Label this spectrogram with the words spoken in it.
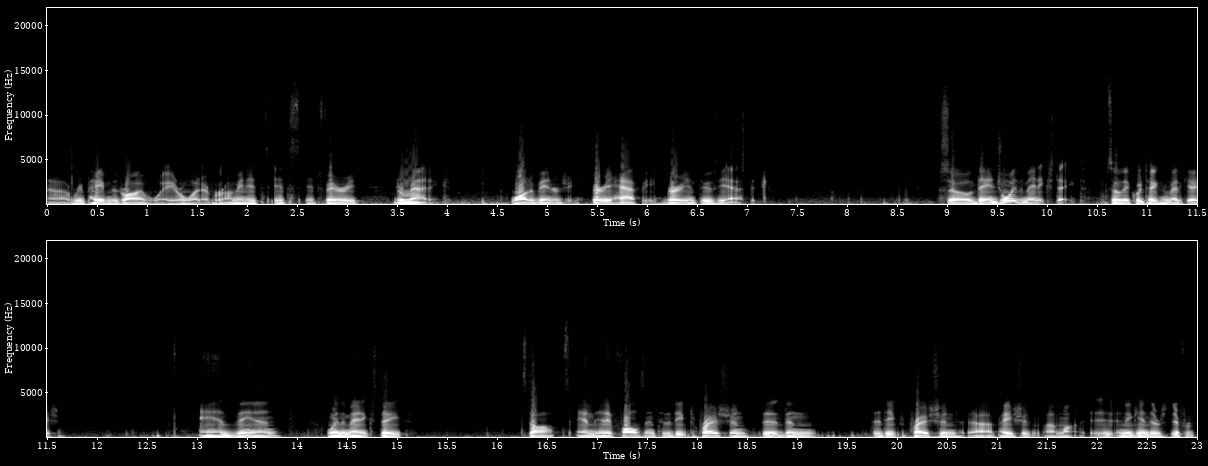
uh, repaving the driveway or whatever. I mean, it's, it's, it's very dramatic. A lot of energy, very happy, very enthusiastic. So they enjoy the manic state. So they quit taking the medication. And then when the manic state stops and then it falls into the deep depression, the, then the deep depression uh, patient, uh, and again, there's different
